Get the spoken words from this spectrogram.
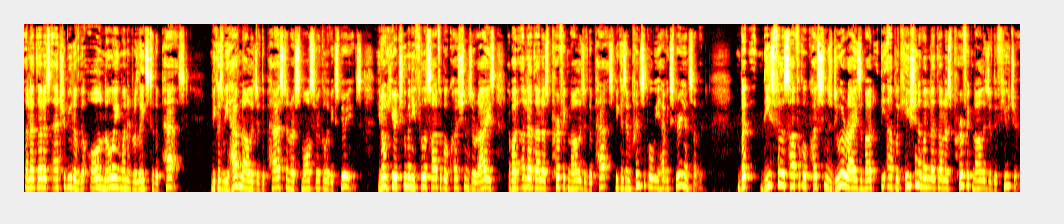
Allah Ta'ala's attribute of the all-knowing when it relates to the past because we have knowledge of the past in our small circle of experience. You don't hear too many philosophical questions arise about Allah Ta'ala's perfect knowledge of the past because in principle we have experience of it. But these philosophical questions do arise about the application of Allah Ta'ala's perfect knowledge of the future.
